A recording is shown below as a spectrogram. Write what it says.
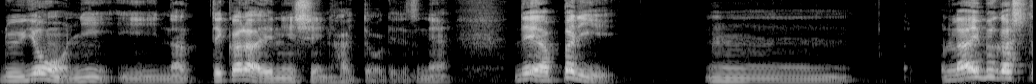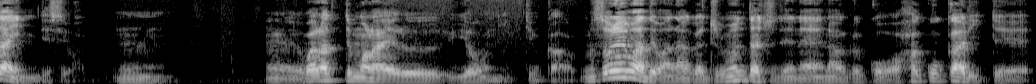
るようになってから NSC に入ったわけですね。でやっぱりうんライブがしたいんですよ、うん。うん、笑ってもらえるようにっていうかそれまではなんか自分たちでねなんかこう箱借りて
